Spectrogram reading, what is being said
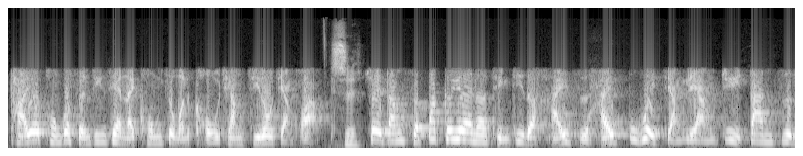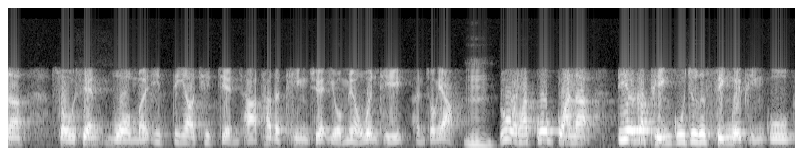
他要通过神经线来控制我们的口腔肌肉讲话。是。所以当十八个月呢，请记得孩子还不会讲两句单字呢。首先，我们一定要去检查他的听觉有没有问题，很重要。嗯，如果他过关了，第二个评估就是行为评估，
